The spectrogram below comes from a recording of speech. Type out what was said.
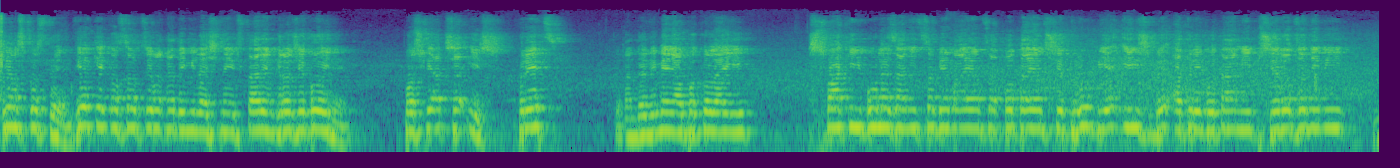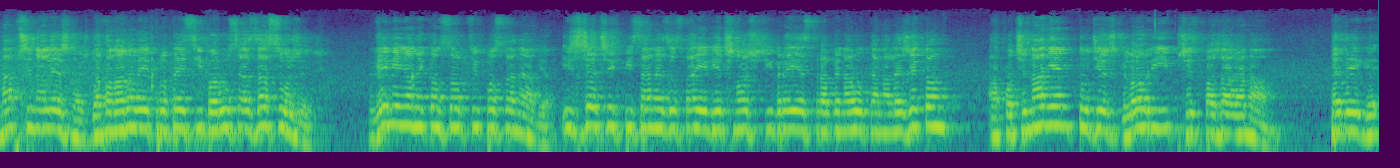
W związku z tym Wielkie Konsorcjum Akademii Leśnej w Starym Grodzie Bujnym poświadcza, iż Fryc, to będę wymieniał po kolei, szwaki i bóle za nic sobie mając, a poddając się próbie, iżby atrybutami przyrodzonymi na przynależność do honorowej profesji Borusa zasłużyć. Wymienione konsorcjum postanawia, iż rzeczy wpisane zostaje wieczności w rejestr, aby nauka należytą, a poczynaniem tudzież glorii przysparzała nam. Wtedy,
